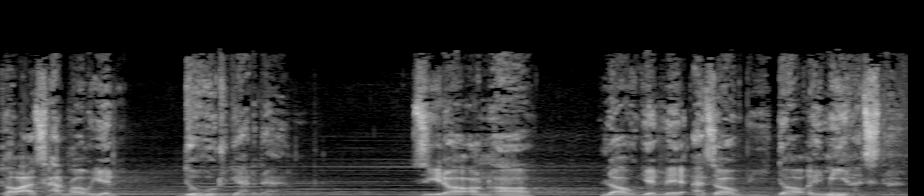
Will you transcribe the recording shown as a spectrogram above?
تا از حقایق دور گردند. زیرا آنها لایق عذابی دائمی هستند.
